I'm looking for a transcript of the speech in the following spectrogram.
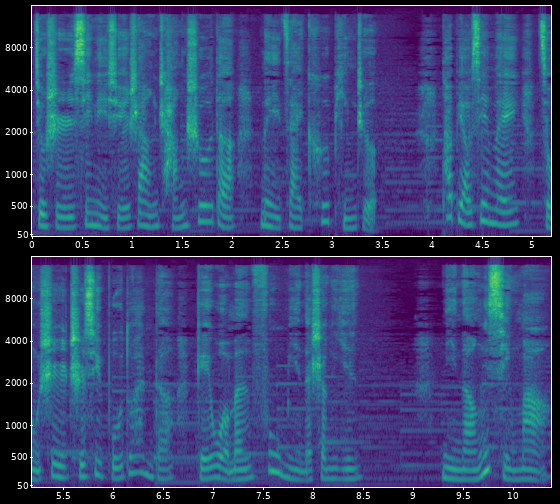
就是心理学上常说的内在苛评者，它表现为总是持续不断的给我们负面的声音：“你能行吗？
